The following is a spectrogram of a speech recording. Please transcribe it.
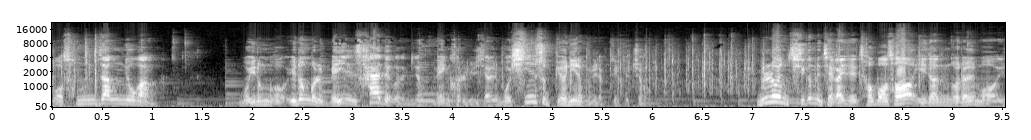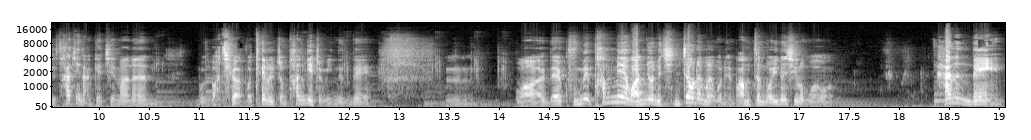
뭐 성장 요강, 뭐 이런 거 이런 거를 매일 사야 되거든요. 랭커를 유지할 뭐 신수 변이라는 물력도 있겠죠. 물론 지금은 제가 이제 접어서 이런 거를 뭐 사진 않겠지만은 뭐 제가 뭐 템을 좀 판 게 좀 있는데 음. 와, 내 구매 판매 완료는 진짜 오랜만에 보네. 아무튼 뭐 이런 식으로 뭐 하는데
